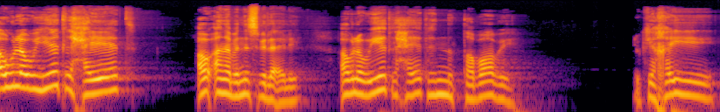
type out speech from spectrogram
أولويات الحياة. أو أنا بالنسبة لإلي أولويات الحياة هن الطبابة. لك يا خيي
